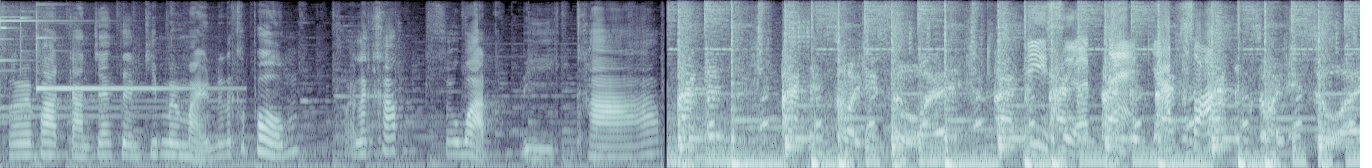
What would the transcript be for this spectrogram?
เพื่อไม่พลาดการแจ้งเตือนคลิปใหม่ๆด้วยนะครับผม ไปแล้วครับ สวัสดีครับ พี่เสือแตกยักษ์ซ้อน สวยที่สวย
